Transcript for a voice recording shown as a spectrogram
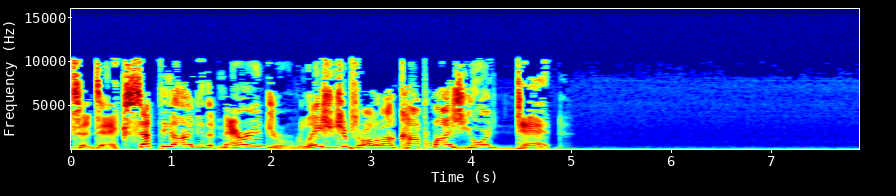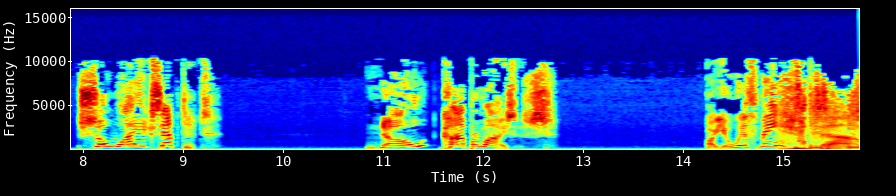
to, to accept the idea that marriage or relationships are all about compromise, you're dead. So why accept it? No compromises. Are you with me? Tom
